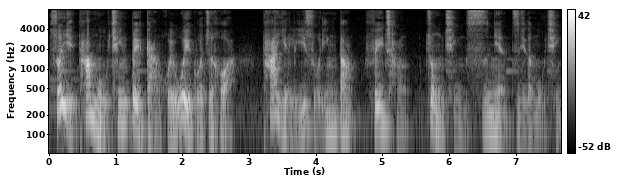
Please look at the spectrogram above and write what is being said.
所以他母亲被赶回魏国之后啊，他也理所应当非常重情思念自己的母亲。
